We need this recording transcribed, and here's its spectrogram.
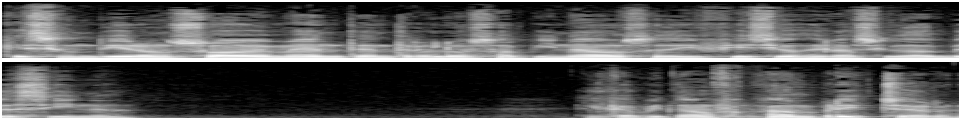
que se hundieron suavemente entre los apinados edificios de la ciudad vecina. El capitán Van Pritcher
